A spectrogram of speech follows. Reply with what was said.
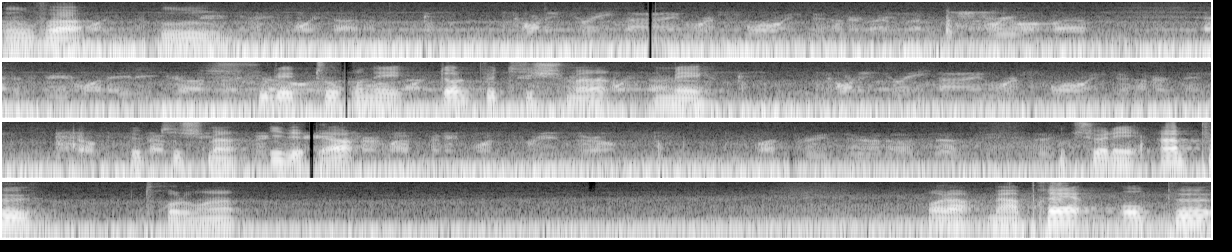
on va... Je voulais tourner dans le petit chemin, mais... Le petit chemin, il est là. Donc je suis allé un peu trop loin. Voilà, mais après, on peut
